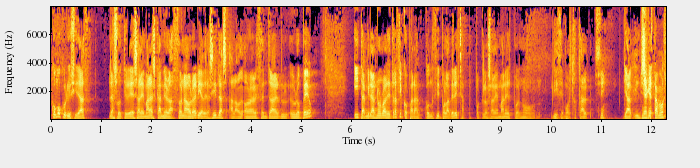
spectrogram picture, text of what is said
Como curiosidad, las autoridades alemanas cambiaron la zona horaria de las islas a la horario central europeo y también las normas de tráfico para conducir por la derecha, porque los alemanes pues no dicen, pues total, Sí. Ya, Ya que estamos.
